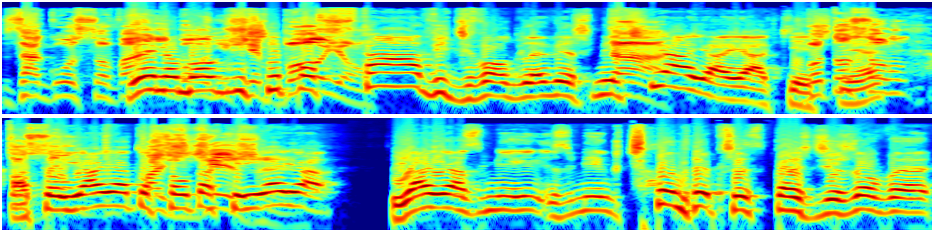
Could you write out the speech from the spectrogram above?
zagłosowali, Nie no, bo mogli się, się boją. postawić w ogóle, wiesz, mieć Tak. jaja jakieś, nie? są- A te jaja to są takie jaja, jaja zmię, zmiękczone przez paździerzowe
